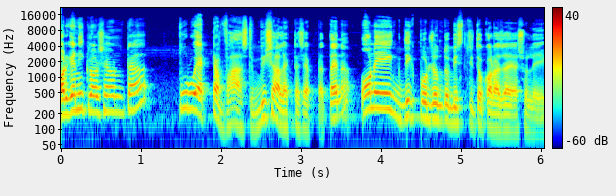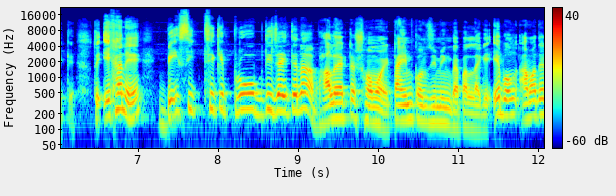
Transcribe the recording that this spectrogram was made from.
অর্গ্যানিক রসায়নটা পুরো একটা ভাস্ট বিশাল একটা চ্যাপ্টার তাই না? অনেক দিক পর্যন্ত বিস্তৃত করা যায় আসলে একে। তো এখানে বেসিক থেকে প্রো অবধি যাইতে না ভালো একটা সময় টাইম কনজিউমিং ব্যাপার লাগে। এবং আমাদের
